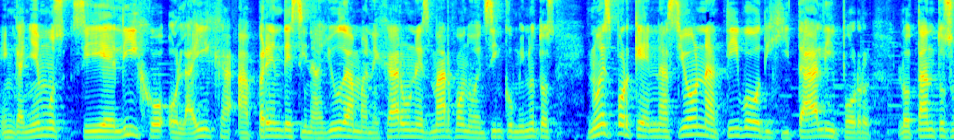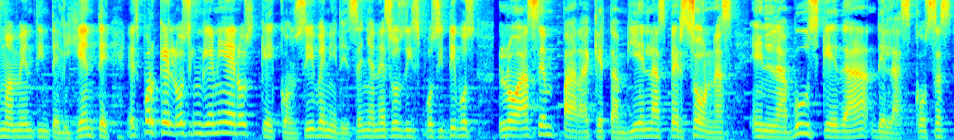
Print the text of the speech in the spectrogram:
engañemos si el hijo o la hija aprende sin ayuda a manejar un smartphone o en 5 minutos no es porque nació nativo digital y por lo tanto sumamente inteligente, es porque los ingenieros que conciben y diseñan esos dispositivos lo hacen para que también las personas en la búsqueda de las cosas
